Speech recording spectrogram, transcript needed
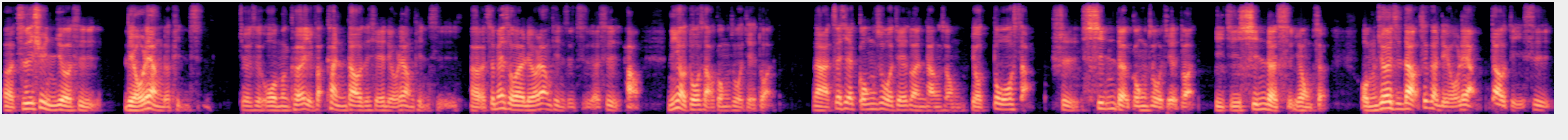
呃资讯就是流量的品质，就是我们可以看到这些流量品质，呃这边所谓流量品质指的是好，你有多少工作阶段，那这些工作阶段当中有多少是新的工作阶段以及新的使用者，我们就会知道这个流量到底是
